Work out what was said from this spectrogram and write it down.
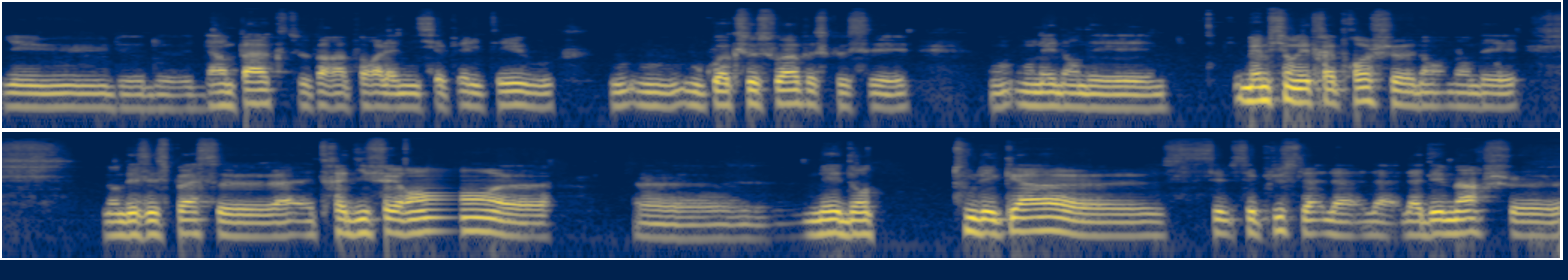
il y ait eu d'impact par rapport à la municipalité ou, quoi que ce soit parce que c'est, on, est dans des, même si on est très proche dans, des, dans des espaces très différents, mais dans tous les cas, euh, c'est plus la, démarche euh,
